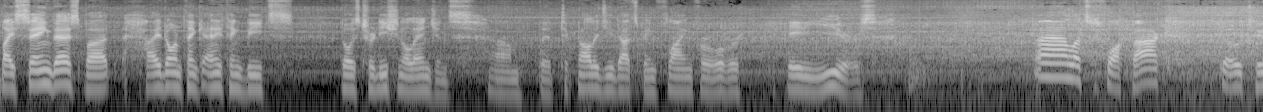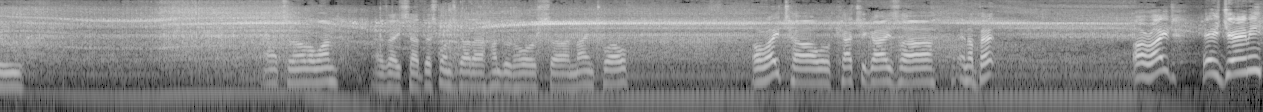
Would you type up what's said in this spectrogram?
by saying this, but I don't think anything beats those traditional engines. Um, the technology that's been flying for over 80 years. Uh, let's just walk back, go to, that's another one. As I said, this one's got a 100 horse uh, 912. All right, uh, we'll catch you guys uh, in a bit. All right, hey Jamie,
